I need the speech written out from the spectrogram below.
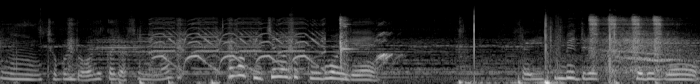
음, 저분들 어디까지 왔었나? 항상 돌진하서 궁금한 게, 이 좀비들을 데리고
